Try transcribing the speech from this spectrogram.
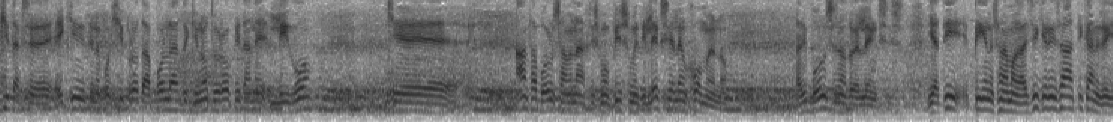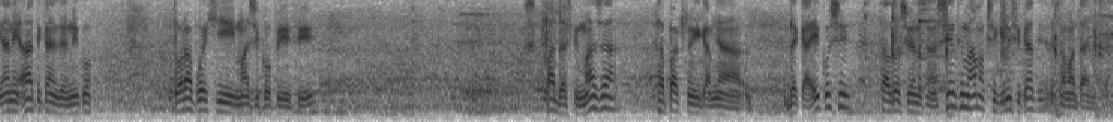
Κοίταξε, εκείνη την εποχή πρώτα απ' όλα το κοινό του ροκ ήταν λίγο και αν θα μπορούσαμε να χρησιμοποιήσουμε τη λέξη ελεγχόμενο. Δηλαδή μπορούσες να το ελέγξεις. Γιατί πήγαινε σε ένα μαγαζί και λέγεις «Α, τι κάνεις ρε Γιάννη, α, τι κάνεις ρε Νίκο». Τώρα που έχει μαζικοποιηθεί, πάντα στη μάζα θα υπάρξουν και καμιά 10-20, θα δώσει ο ένας ένα σύνθημα, άμα ξεκινήσει κάτι δεν σταματάει μετά.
